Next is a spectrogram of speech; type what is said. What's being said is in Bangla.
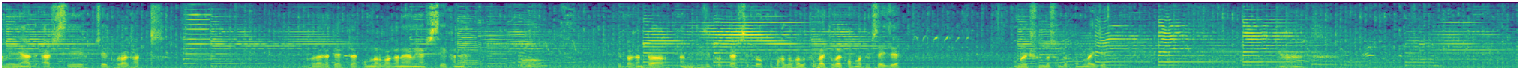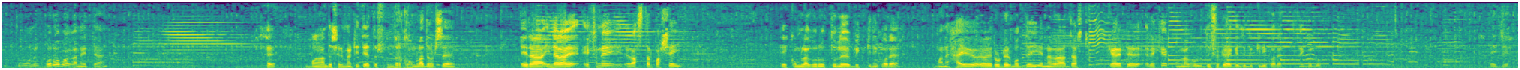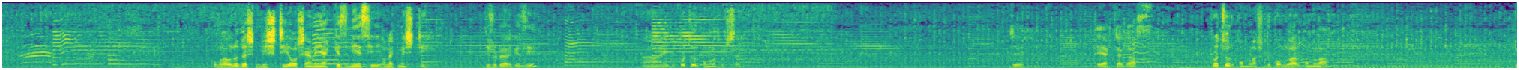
আমি আজ আসছি হচ্ছে ঘোড়াঘাট। ঘোড়াঘাটে একটা কমলার বাগানে আমি আসছি এখানে। তো এই বাগানটা আমি ভিজিট করতে আসছি তো খুব ভালো ভালো থোকায় থোকায় কমলা ধরছে এই যে। অনেক সুন্দর সুন্দর কমলা এই যে। হ্যাঁ। তো অনেক বড় বাগান এটা। বাংলাদেশের মাটিতে এত সুন্দর কমলা ধরছে। এরা, ইনারা এখানে রাস্তার পাশেই এই কমলাগুলো তুলে বিক্রি করে মানে হাই রোডের মধ্যেই এনারা জাস্ট ক্যারেটে রেখে কমলাগুলো দুশো টাকা কেজি বিক্রি করে এগুলো। এই যে। কমলাগুলো বেশ মিষ্টি অবশ্যই, আমি এক কেজি নিয়েছি, অনেক মিষ্টি। দুশো টাকা কেজি। হ্যাঁ এই যে প্রচুর কমলা ধরছে। যে, এই একটা গাছ, প্রচুর কমলা, শুধু কমলা আর কমলা।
